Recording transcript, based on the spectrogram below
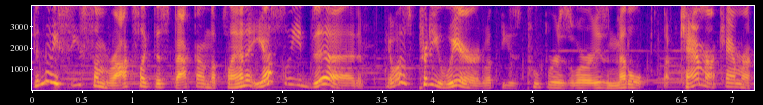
Didn't we see some rocks like this back on the planet? Yes, we did! It was pretty weird what these poopers were, these metal... Camera, camera!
